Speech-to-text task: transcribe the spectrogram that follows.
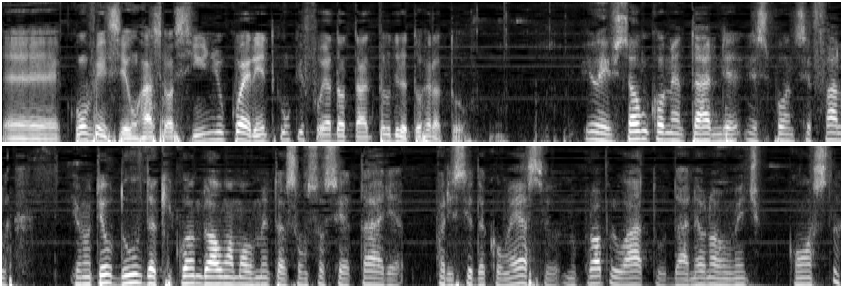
é, convencer um raciocínio coerente com o que foi adotado pelo diretor relator. Eu, só um comentário nesse ponto. Você fala, eu não tenho dúvida que quando há uma movimentação societária parecida com essa, no próprio ato da ANEL normalmente consta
